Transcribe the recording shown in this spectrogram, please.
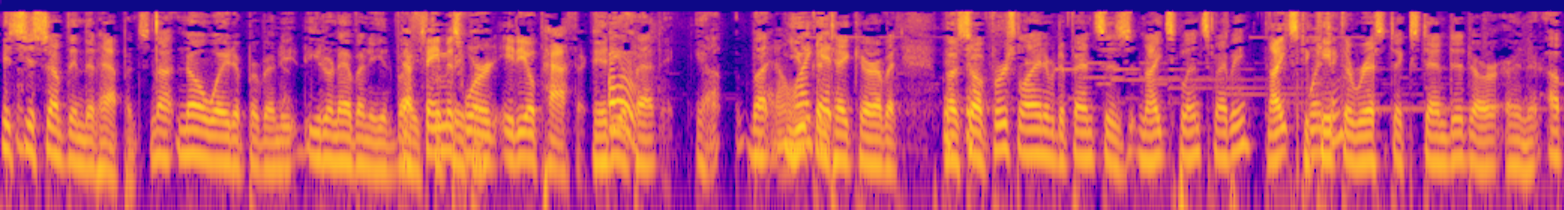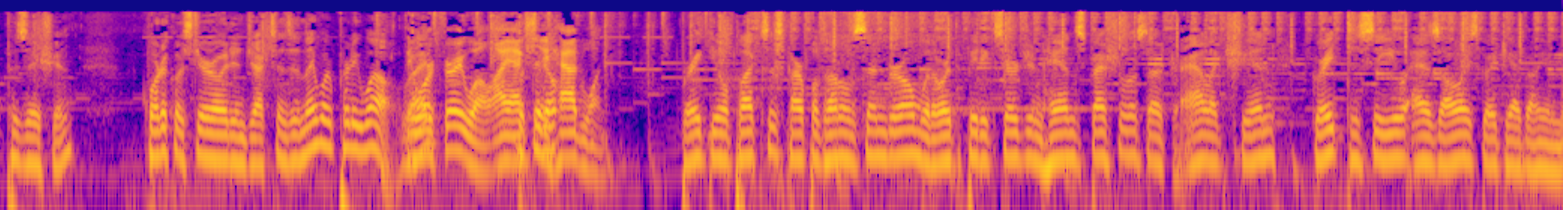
It's just something that happens. Not no way to prevent it. You don't have any advice. That famous word, idiopathic. Idiopathic. Oh. Yeah, but you like can it. take care of it. Uh, so first line of defense is night splints, maybe Night splints. to keep the wrist extended or, or in an up position. Corticosteroid injections, and they work pretty well. They right? work very well. I actually had one. Brachial plexus carpal tunnel syndrome with orthopedic surgeon, hand specialist, Dr. Alex Shin. Great to see you as always. Great to have you on,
